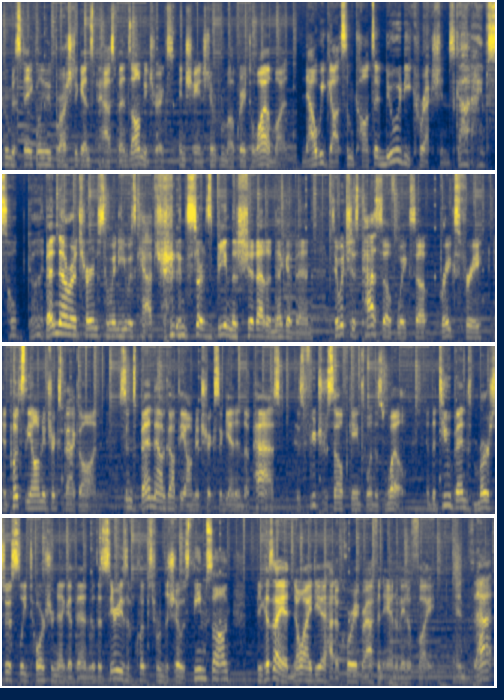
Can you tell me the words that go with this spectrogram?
who mistakenly brushed against past Ben's Omnitrix and changed him from Upgrade to Wildmutt. Now we got some continuity corrections. God, I am so good. Ben now returns to when he was captured and starts beating the shit out of Nega Ben, to which his past self wakes up, breaks free, and puts the Omnitrix back on. Since Ben now got the Omnitrix again in the past, his future self gains one as well, and the two Bens mercilessly torture Nega Ben with a series of clips from the show's theme song because I had no idea how to choreograph and animate a fight. And that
